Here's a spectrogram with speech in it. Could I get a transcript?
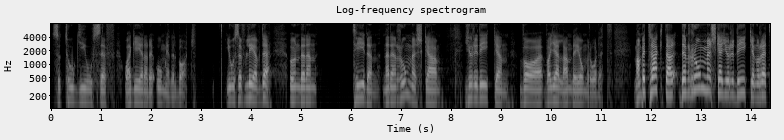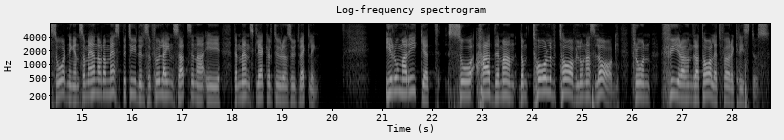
så tog Josef och agerade omedelbart. Josef levde under den tiden när den romerska juridiken var, var gällande i området. Man betraktar den romerska juridiken och rättsordningen som en av de mest betydelsefulla insatserna i den mänskliga kulturens utveckling. I romarriket så hade man de tolv tavlornas lag från 400-talet före Kristus.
